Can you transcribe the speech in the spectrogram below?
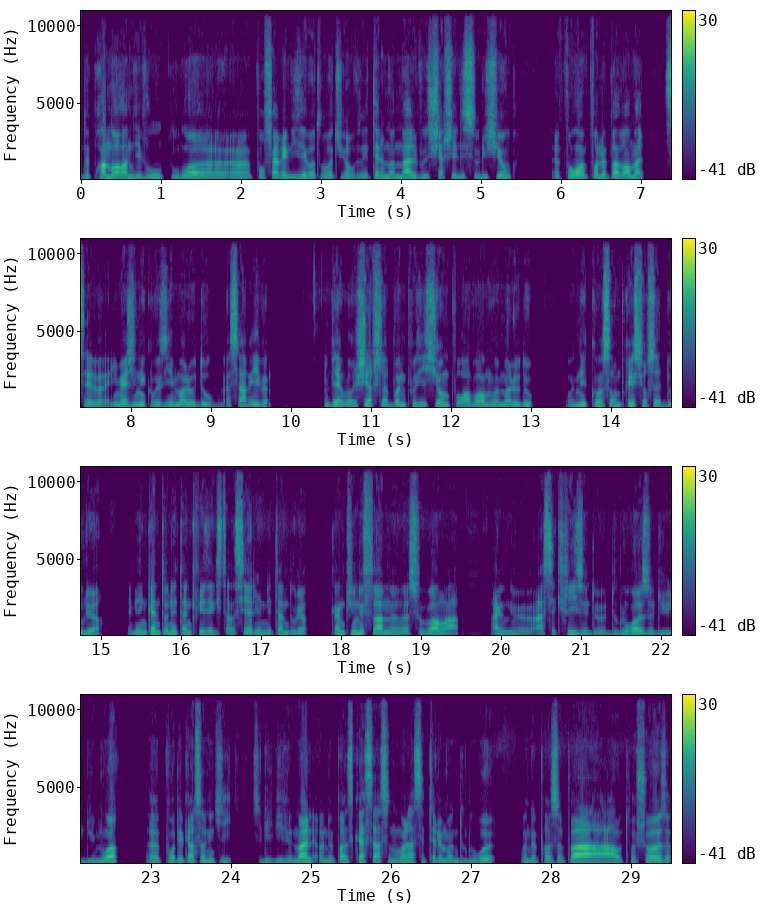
de prendre rendez-vous pour, euh, pour faire réviser votre voiture. Vous avez tellement mal, vous cherchez des solutions pour, pour ne pas avoir mal. Imaginez que vous ayez mal au dos, ça arrive. Eh bien, on cherche la bonne position pour avoir moins mal au dos. On est concentré sur sa douleur. Eh bien, quand on est en crise existentielle, on est en douleur. Quand une femme, souvent, a, a, une, a ces crises de, douloureuses du, mois, pour des personnes qui, qui les vivent mal, on ne pense qu'à ça. À ce moment-là, c'est tellement douloureux, on ne pense pas à autre chose.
